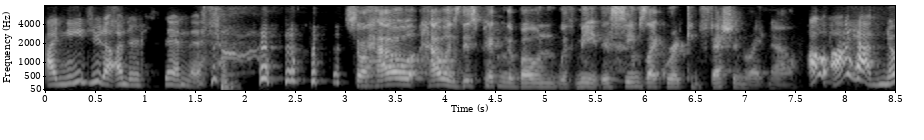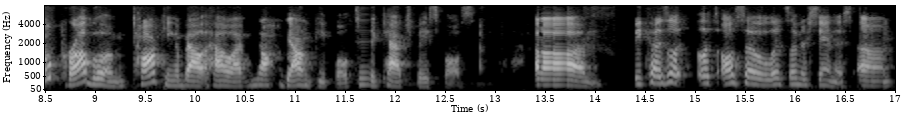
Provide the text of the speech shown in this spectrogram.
I need you to understand this. So how how is this picking a bone with me? This seems like we're at confession right now. oh, I have no problem talking about how I've knocked down people to catch baseballs. Um, because let, let's also let's understand this. Um,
